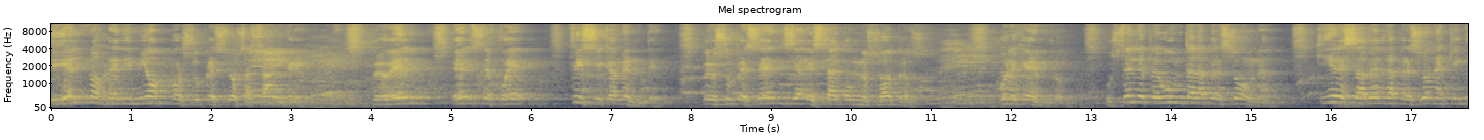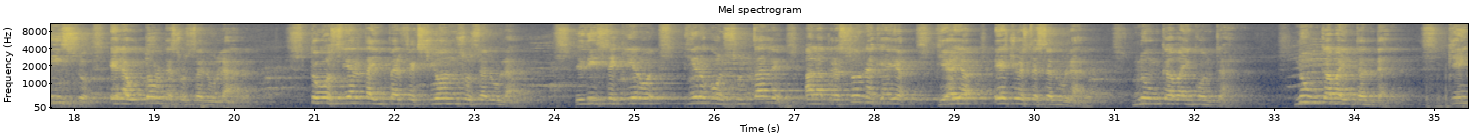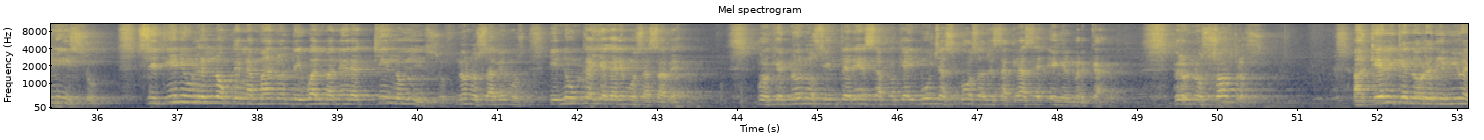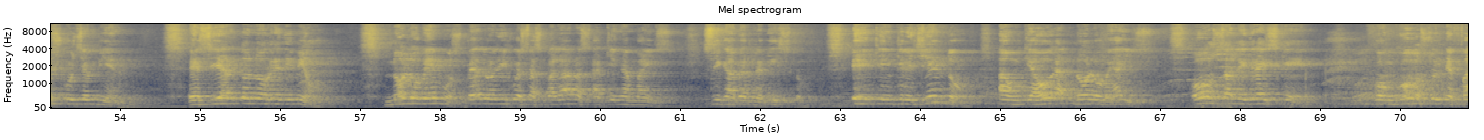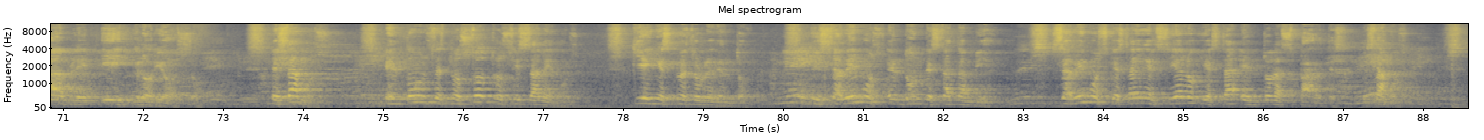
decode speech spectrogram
Y Él nos redimió por su preciosa sangre. Pero Él, Él se fue físicamente, pero su presencia está con nosotros. Por ejemplo, usted le pregunta a la persona, quiere saber la persona quién hizo el autor de su celular. Tuvo cierta imperfección su celular. Y dice, quiero, quiero consultarle a la persona que haya, que haya hecho este celular. Nunca va a encontrar, nunca va a entender quién hizo. Si tiene un reloj en la mano, de igual manera, ¿quién lo hizo? No lo sabemos y nunca llegaremos a saber. Porque no nos interesa, porque hay muchas cosas de esa clase en el mercado. Pero nosotros, aquel que nos redimió, escuchen bien, es cierto, nos redimió. No lo vemos. Pedro dijo esas palabras, a quien amáis, sin haberle visto. En quien creyendo, aunque ahora no lo veáis, os alegráis que con gozo inefable y glorioso. Estamos. Entonces nosotros sí sabemos quién es nuestro redentor. Y sabemos en dónde está también. Sabemos que está en el cielo y está en todas partes. Estamos.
